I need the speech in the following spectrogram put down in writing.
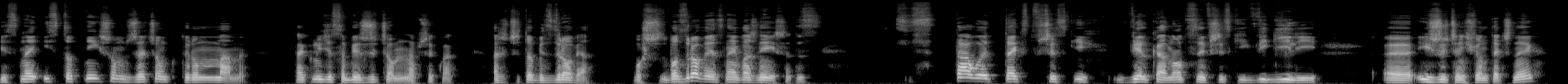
jest najistotniejszą rzeczą, którą mamy. Tak ludzie sobie życzą na przykład, a życzy tobie zdrowia, bo, bo zdrowie jest najważniejsze. To jest stały tekst wszystkich Wielkanocy, wszystkich Wigilii i życzeń świątecznych.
